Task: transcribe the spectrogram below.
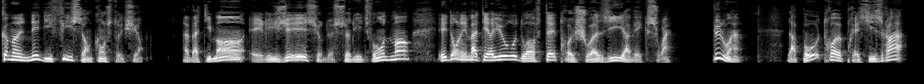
comme un édifice en construction. Un bâtiment érigé sur de solides fondements et dont les matériaux doivent être choisis avec soin. Plus loin, l'apôtre précisera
